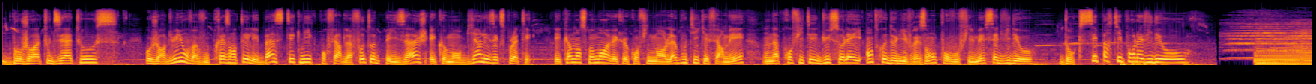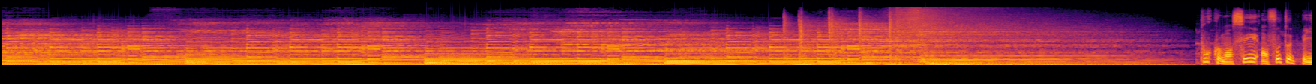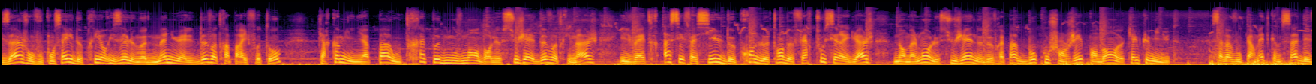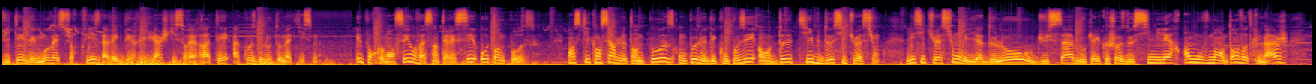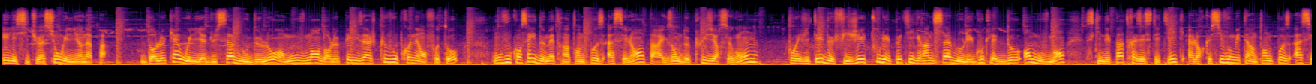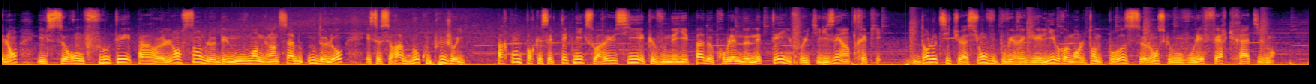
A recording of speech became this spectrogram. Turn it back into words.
Bonjour à toutes et à tous Aujourd'hui, on va vous présenter les bases techniques pour faire de la photo de paysage et comment bien les exploiter. Et comme en ce moment avec le confinement la boutique est fermée, on a profité du soleil entre deux livraisons pour vous filmer cette vidéo. Donc c'est parti pour la vidéo commencer, en photo de paysage, on vous conseille de prioriser le mode manuel de votre appareil photo, car comme il n'y a pas ou très peu de mouvement dans le sujet de votre image, il va être assez facile de prendre le temps de faire tous ces réglages. Normalement, le sujet ne devrait pas beaucoup changer pendant euh, quelques minutes. Ça va vous permettre comme ça d'éviter des mauvaises surprises avec des réglages qui seraient ratés à cause de l'automatisme. Et pour commencer, on va s'intéresser au temps de pause. En ce qui concerne le temps de pause, on peut le décomposer en deux types de situations. Les situations où il y a de l'eau ou du sable ou quelque chose de similaire en mouvement dans votre image et les situations où il n'y en a pas. Dans le cas où il y a du sable ou de l'eau en mouvement dans le paysage que vous prenez en photo, on vous conseille de mettre un temps de pause assez lent, par exemple de plusieurs secondes, pour éviter de figer tous les petits grains de sable ou les gouttelettes d'eau en mouvement, ce qui n'est pas très esthétique, alors que si vous mettez un temps de pause assez lent, ils seront floutés par euh, l'ensemble des mouvements de grains de sable ou de l'eau et ce sera beaucoup plus joli. Par contre, pour que cette technique soit réussie et que vous n'ayez pas de problème de netteté, il faut utiliser un trépied. Dans l'autre situation, vous pouvez régler librement le temps de pause selon ce que vous voulez faire créativement.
